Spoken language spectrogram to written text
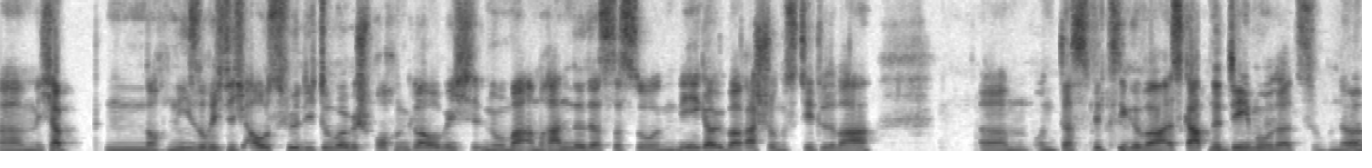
Ähm, ich habe noch nie so richtig ausführlich drüber gesprochen, glaube ich. Nur mal am Rande, dass das so ein mega Überraschungstitel war. Ähm, und das Witzige war, es gab eine Demo dazu, ne?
